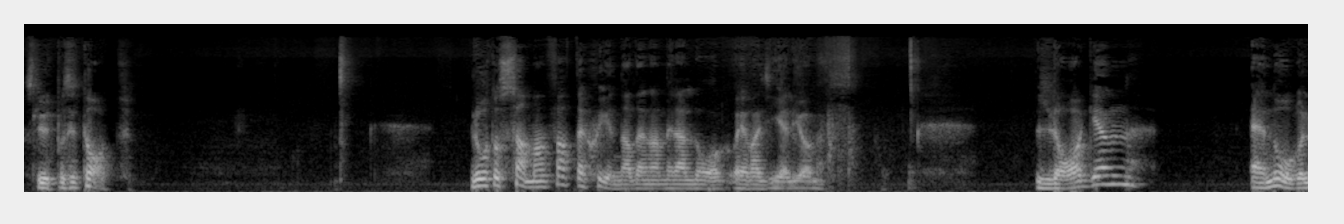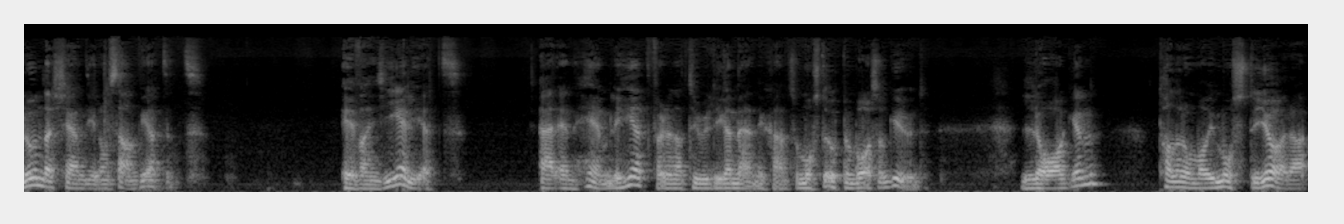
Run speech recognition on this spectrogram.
Slut på citat. Låt oss sammanfatta skillnaderna mellan lag och evangelium. Lagen är någorlunda känd genom samvetet. Evangeliet är en hemlighet för den naturliga människan som måste uppenbaras av Gud. Lagen talar om vad vi måste göra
